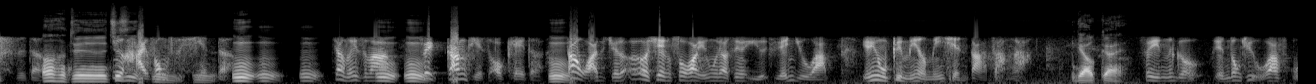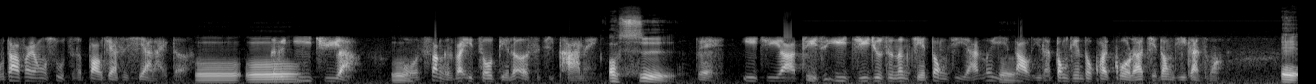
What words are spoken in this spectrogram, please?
蚀的。嗯，对对对，就是海风是咸的。嗯嗯嗯，这样的意思吗？嗯嗯。所以钢铁是 OK 的。嗯。但我还是觉得二线塑化原物料是因为原原油啊，原油并没有明显大涨啊。了解，所以那个远东区五大五大泛用树脂的报价是下来的。嗯嗯，那个 EG 啊，我上个礼拜一周跌了二十几趴呢。哦，是。对，EG 啊，就是 EG 就是那个解冻剂啊，那也道理了。冬天都快过了，要解冻剂干什么？哎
